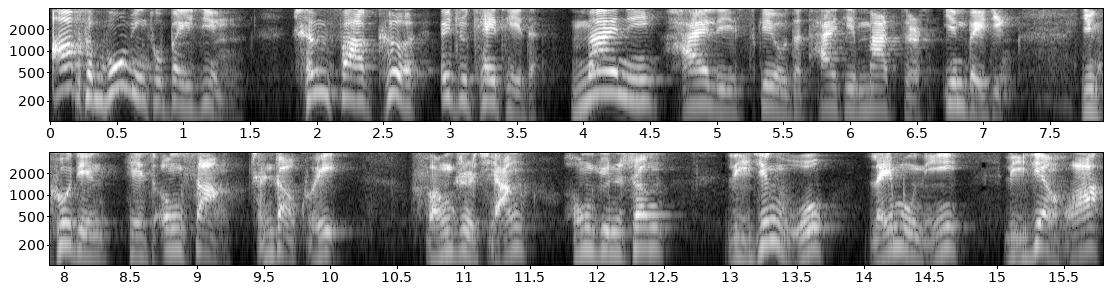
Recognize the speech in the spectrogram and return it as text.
After moving to Beijing, Chen Fake educated many highly skilled Tai Chi masters in Beijing, including his own son Chen Zhaokui, Feng Zhiqiang, Hong Junsheng, Li Jingwu, Lei Muni, Li Jianhua,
